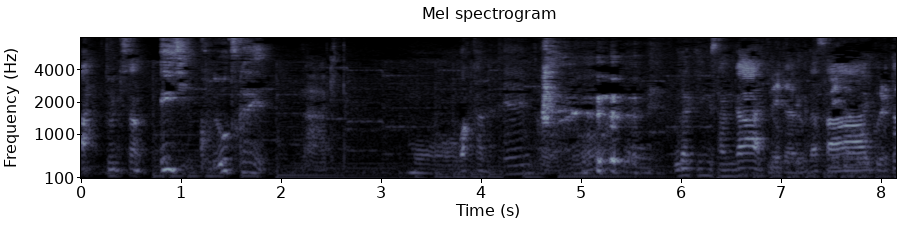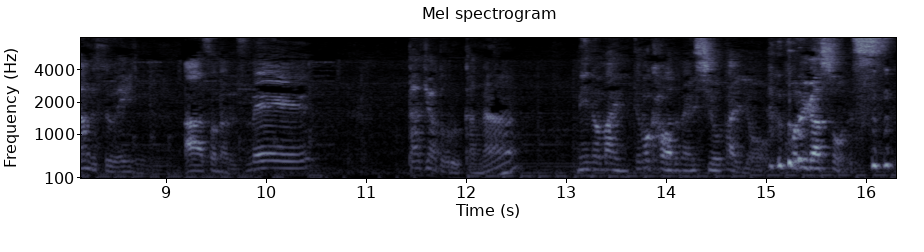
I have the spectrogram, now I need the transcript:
あ、トイキさん、エイジ、これを使え。ああ、来た。もう、わかんない。裏キングさんが、メダル、ください。くれたんですよ、エイジに。あ、そうなんですね。タジャドルかな？目の前にいても変わらない塩対応。これがショーです。ち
